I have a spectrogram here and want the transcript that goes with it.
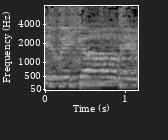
Here we go,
